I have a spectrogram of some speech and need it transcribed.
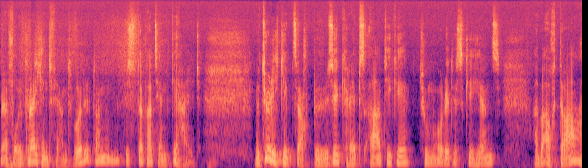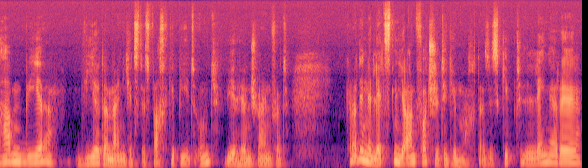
erfolgreich entfernt wurde, dann ist der Patient geheilt. Natürlich gibt es auch böse, krebsartige Tumore des Gehirns, aber auch da haben wir, wir, da meine ich jetzt das Fachgebiet und wir hier in Schweinfurt, gerade in den letzten Jahren Fortschritte gemacht. Also es gibt längere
